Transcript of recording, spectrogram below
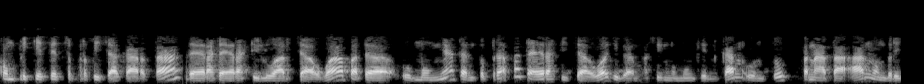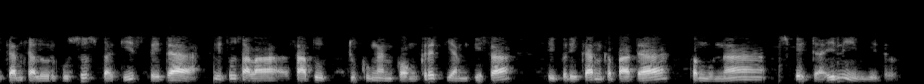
complicated seperti Jakarta, daerah-daerah di luar Jawa pada umumnya dan beberapa daerah di Jawa juga masih memungkinkan untuk penataan memberikan jalur khusus bagi sepeda. Itu salah satu dukungan konkret yang bisa diberikan kepada pengguna sepeda ini gitu.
